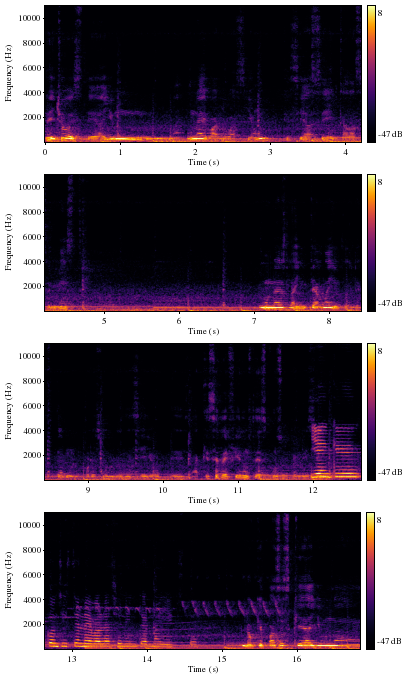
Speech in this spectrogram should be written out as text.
De hecho, este, hay un- una evaluación que se hace cada semestre. Una es la interna y otra es la externa. Por eso les decía yo eh, a qué se refieren ustedes con supervisión. ¿Y en qué consiste la evaluación interna y externa? Lo que pasa es que hay una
